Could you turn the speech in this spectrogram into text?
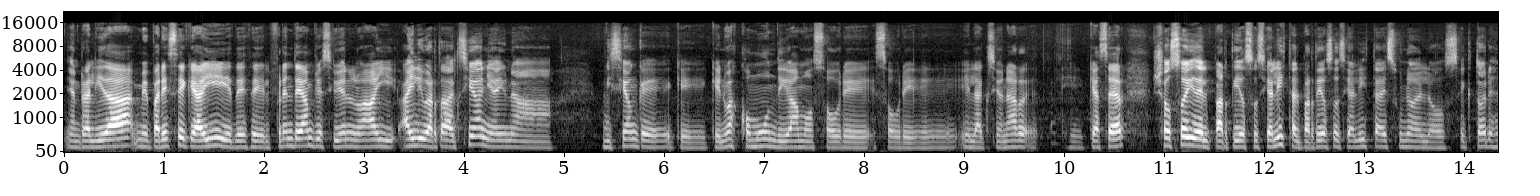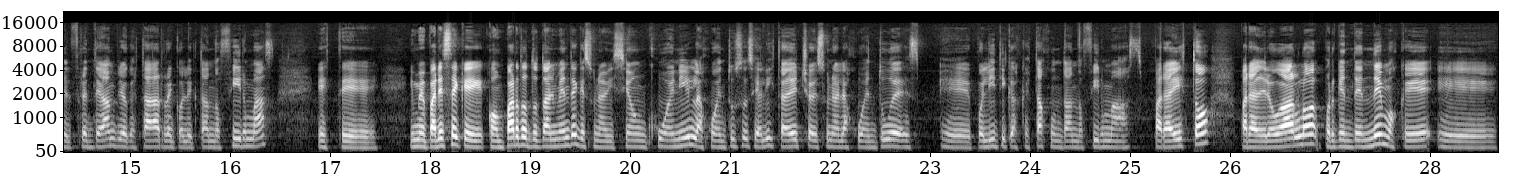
en realidad me parece que ahí desde el Frente Amplio, si bien no hay, hay libertad de acción y hay una visión que, no es común, digamos, sobre, sobre el accionar eh, que hacer, yo soy del Partido Socialista, el Partido Socialista es uno de los sectores del Frente Amplio que está recolectando firmas. Este, y me parece que comparto totalmente que es una visión juvenil. La juventud socialista, de hecho, es una de las juventudes eh, políticas que está juntando firmas para esto, para derogarlo, porque entendemos que eh,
